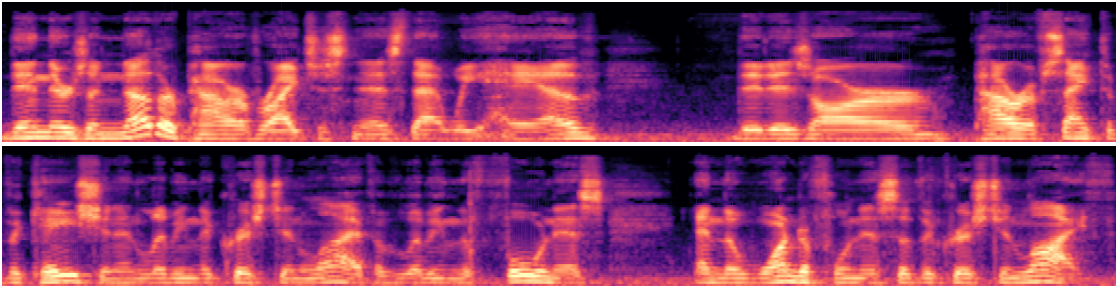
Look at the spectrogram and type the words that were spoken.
Then there's another power of righteousness that we have that is our power of sanctification and living the Christian life, of living the fullness and the wonderfulness of the Christian life.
